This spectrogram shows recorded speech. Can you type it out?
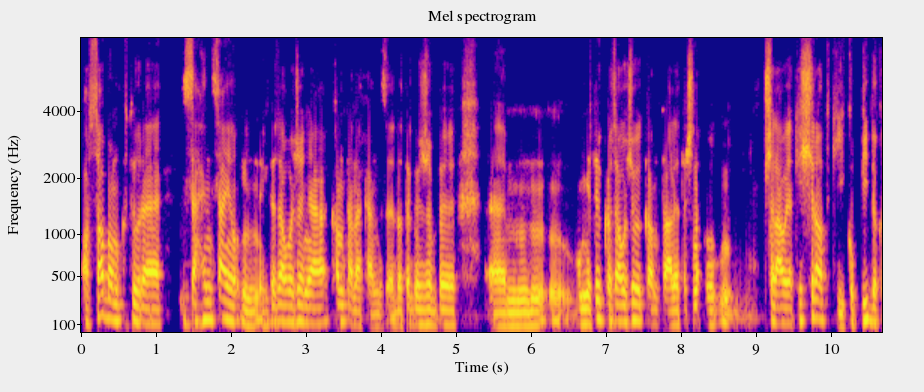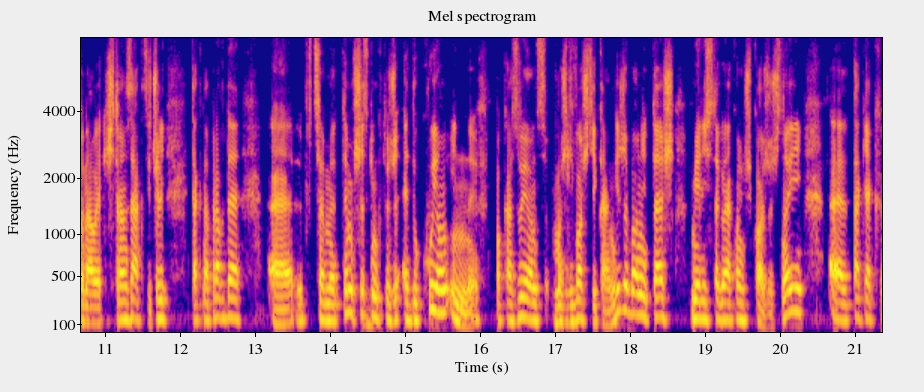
osobom, które zachęcają innych do założenia konta na Kanze, do tego, żeby em, nie tylko założyły konto, ale też um, przelały jakieś środki, kupi, dokonały jakichś transakcji. Czyli tak naprawdę e, chcemy tym wszystkim, którzy edukują innych, pokazując możliwości Kangi, żeby oni też mieli z tego jakąś korzyść. No i e, tak jak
